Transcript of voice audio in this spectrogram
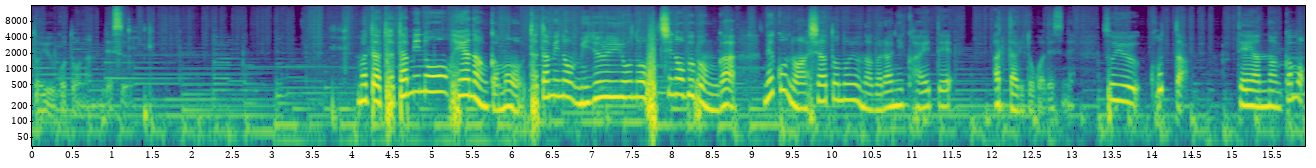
ということなんです。また畳の部屋なんかも畳の緑色の縁の部分が猫の足跡のような柄に変えてあったりとかですねそういう凝った提案なんかも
